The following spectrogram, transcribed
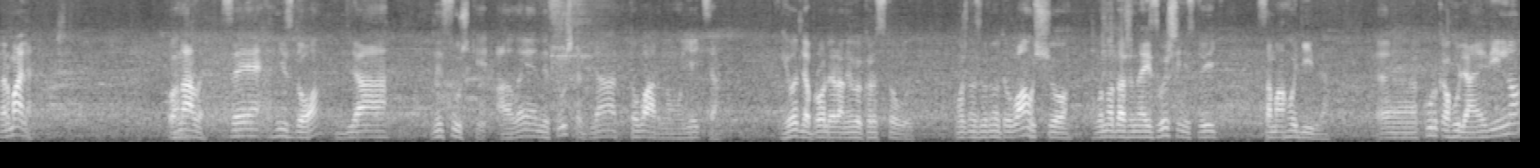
Нормально? Погнали. Це гніздо для несушки, але несушка для товарного яйця. Його для бройлера не використовують. Можна звернути увагу, що воно навіть на ізвишенні стоїть сама годівля. Е, Курка гуляє вільно,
